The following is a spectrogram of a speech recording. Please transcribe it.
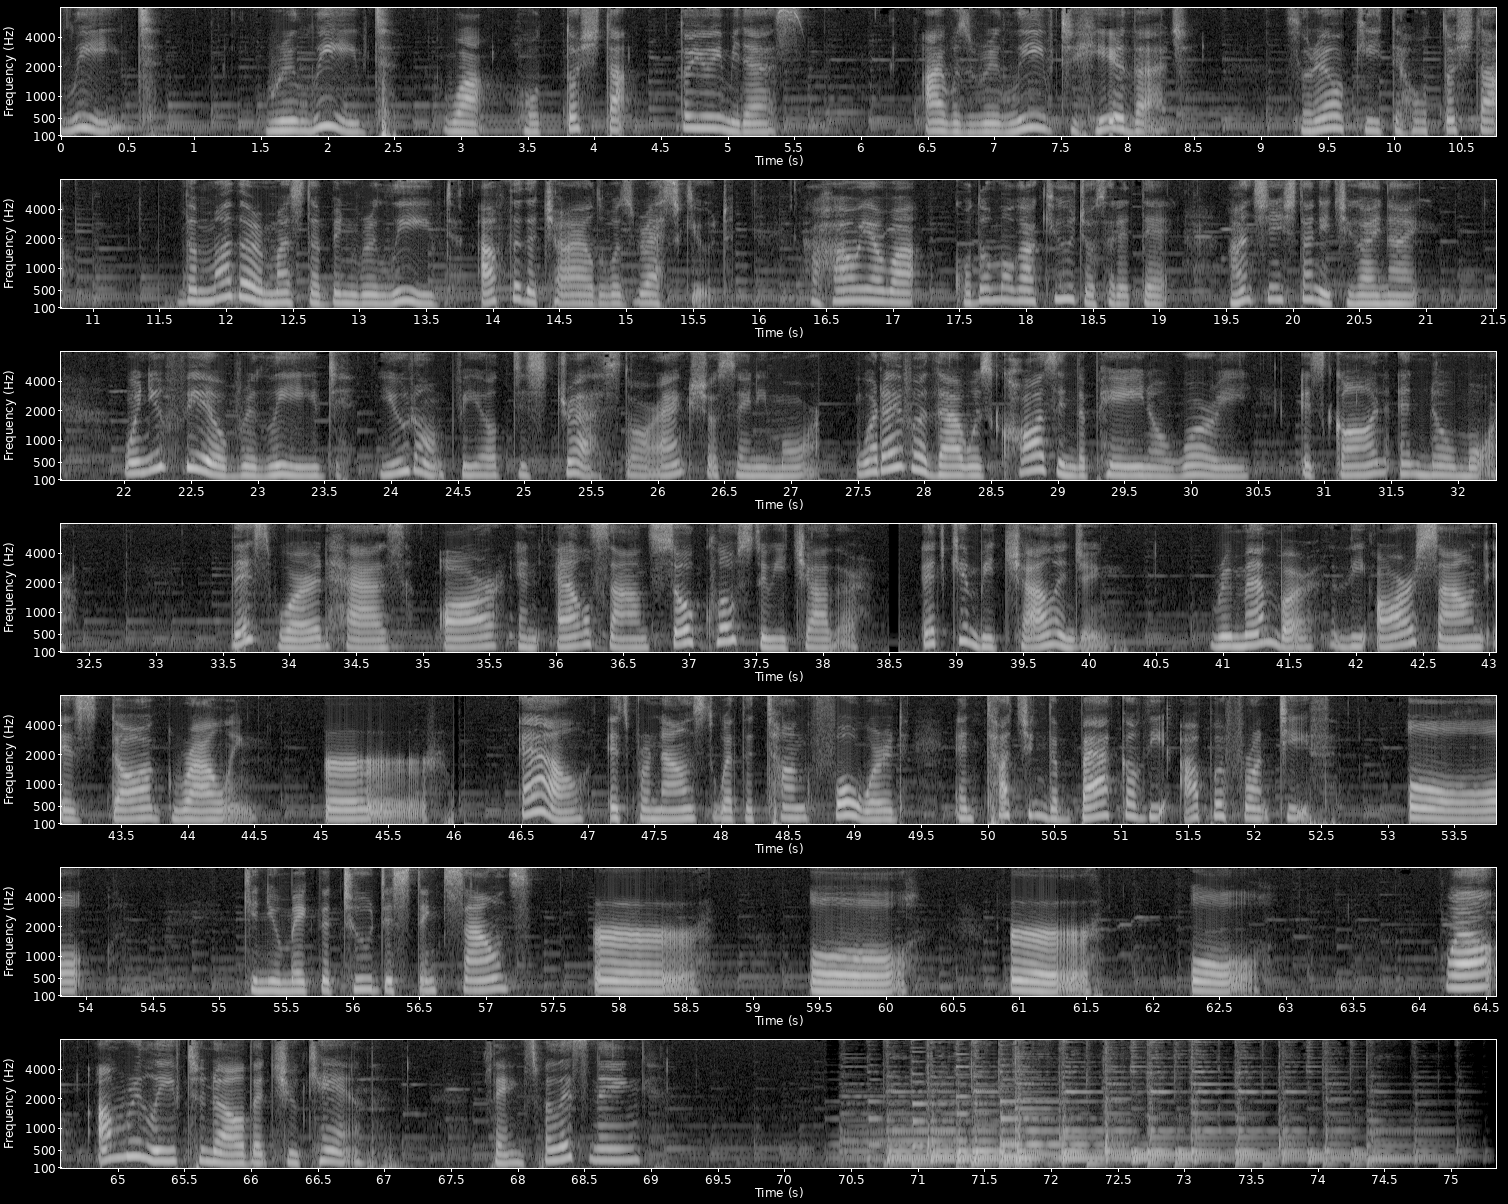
relieved relieved はほっとしたという意味です I was relieved to hear that それを聞いてほっとした The mother must have been relieved after the child was rescued 母親は子供が救助されて安心したに違いない When you feel relieved, you don't feel distressed or anxious anymore. Whatever that was causing the pain or worry is gone and no more. This word has R and L sounds so close to each other. It can be challenging. Remember, the R sound is dog growling. Er. L is pronounced with the tongue forward and touching the back of the upper front teeth. Oh. Can you make the two distinct sounds? Er. Oh. Er. Well, I'm relieved to know that you can. Thanks for listening.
